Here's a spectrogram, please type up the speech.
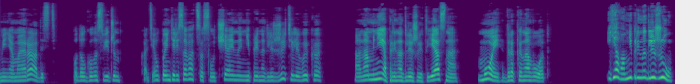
меня, моя радость», — подал голос Виджин. «Хотел поинтересоваться, случайно не принадлежите ли вы к...» Она мне принадлежит, ясно? Мой драконовод. Я вам не принадлежу,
